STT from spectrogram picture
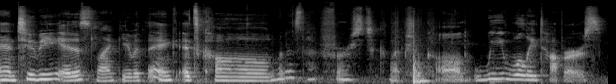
And Tubi is, like you would think, it's called, what is that first collection called? Wee Woolly Toppers.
